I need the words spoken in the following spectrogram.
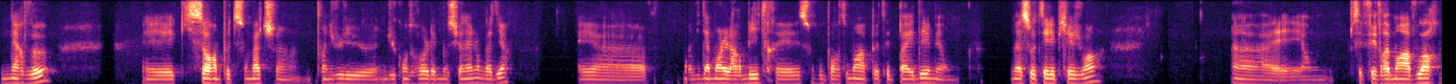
nerveux et qui sort un peu de son match euh, du point de vue du, contrôle émotionnel, on va dire. Et euh, évidemment, l'arbitre et son comportement a peut-être pas aidé, mais on, a sauté les pieds joints. Euh, et on s'est fait vraiment avoir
